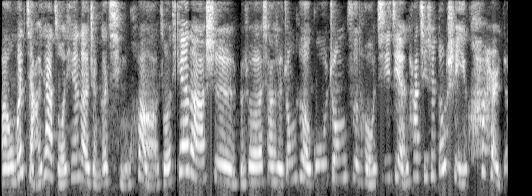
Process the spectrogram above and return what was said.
啊，我们讲一下昨天的整个情况啊。昨天呢是，比如说像是中特估、中字头基建，它其实都是一块儿的。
